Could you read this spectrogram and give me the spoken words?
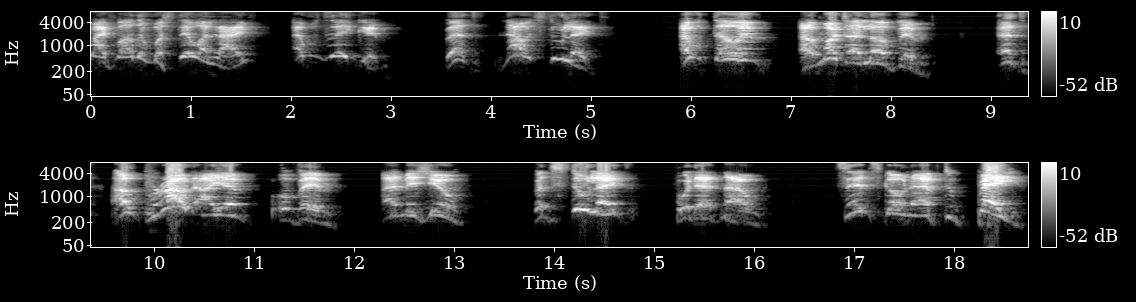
my father was still alive, I would thank him. But now it's too late. I would tell him how much I love him and how proud I am of him. I miss you. But it's too late for that now. Sim's gonna have to pay.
